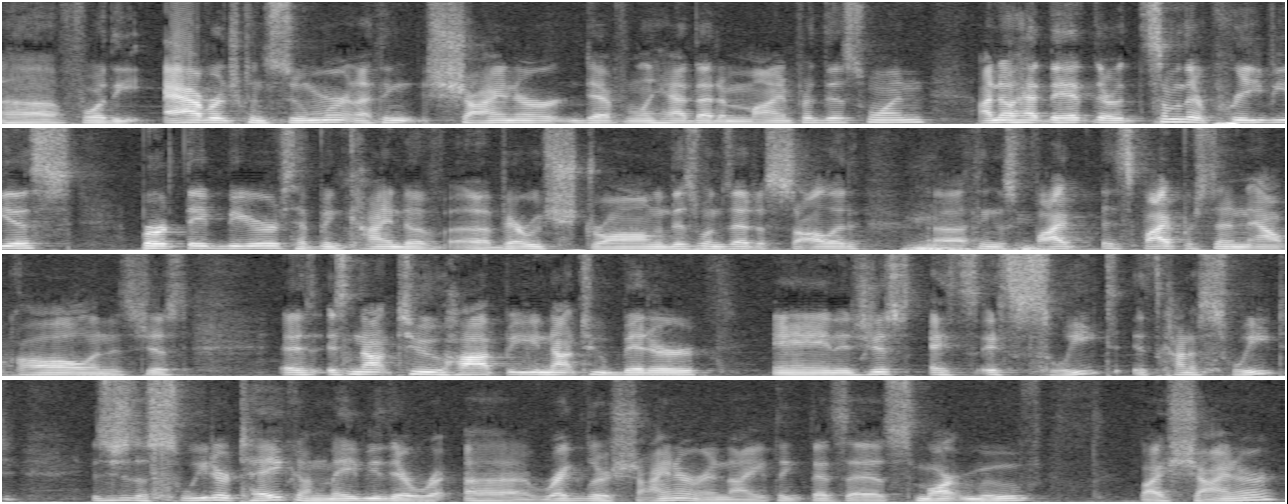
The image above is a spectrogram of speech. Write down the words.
Uh, for the average consumer, and I think Shiner definitely had that in mind for this one. I know they had their some of their previous birthday beers have been kind of uh, very strong. This one's at a solid, uh, I think it's five it's five percent in alcohol, and it's just it's, it's not too hoppy, not too bitter, and it's just it's it's sweet. It's kind of sweet. It's just a sweeter take on maybe their uh, regular Shiner, and I think that's a smart move by Shiner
